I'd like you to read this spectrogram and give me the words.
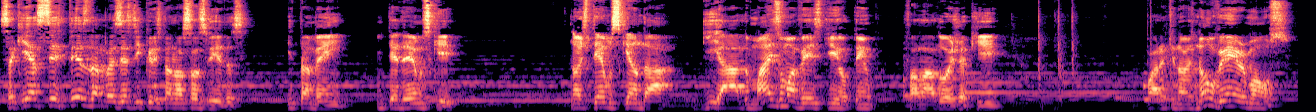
Isso aqui é a certeza da presença de Cristo nas nossas vidas. E também entendemos que nós temos que andar guiado, mais uma vez que eu tenho falado hoje aqui, para que nós não venhamos, irmãos,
